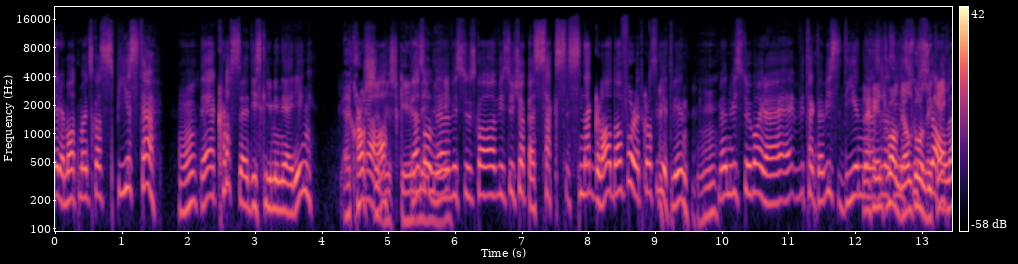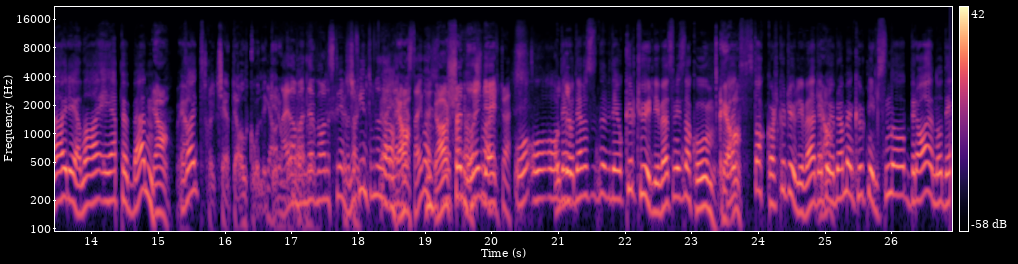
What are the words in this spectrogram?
Det med at man skal spise til. Det er klassediskriminering. Ja, det er sånn, hvis, du skal, hvis du kjøper seks snegler, da får du et glass hvitvin. Men hvis du bare Tenk deg hvis din Mm. Det er alkoholiker. sosiale arena er puben. Ja. Ja. Skal ikke se til alkoholikere. Ja, og nei da, men det var skrevet noe fint om det der. Det i går. Ja, skjønner den der. Og, og, og Og det, er jo, det- det, det er jo kulturlivet som vi snakker om. Ja. Stakkars kulturlivet. Det Ja. går jo bra med en Kurt Nilsen, og bra er nå det.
